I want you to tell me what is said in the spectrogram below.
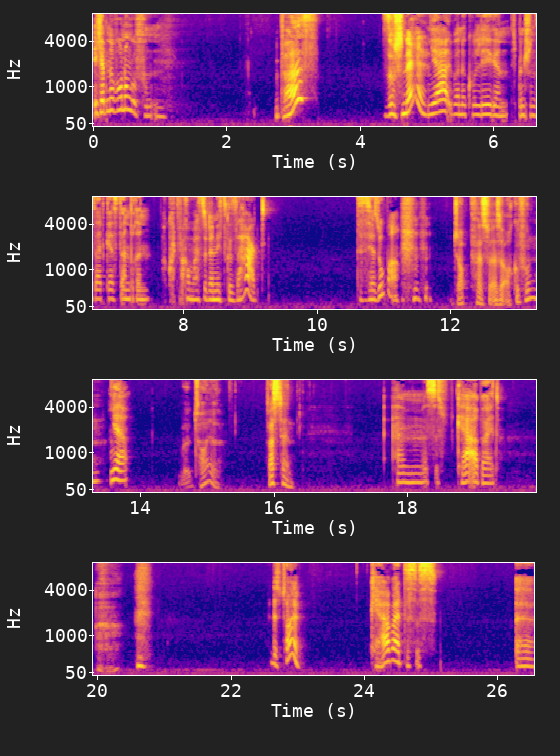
Ich habe eine Wohnung gefunden. Was? So schnell? Ja, über eine Kollegin. Ich bin schon seit gestern drin. Oh Gott, warum hast du denn nichts gesagt? Das ist ja super. Job hast du also auch gefunden? Ja, Äh, Toll. Was denn? ähm, es ist Care-Arbeit. Das ist toll. Care-Arbeit, das ist. Äh.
